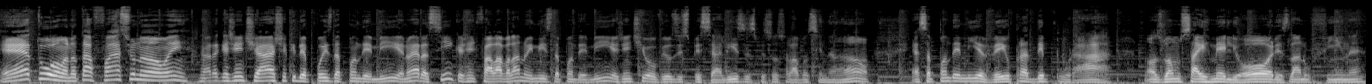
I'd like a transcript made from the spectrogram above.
É, turma, não tá fácil não, hein? Na hora que a gente acha que depois da pandemia, não era assim que a gente falava lá no início da pandemia, a gente ia ouvir os especialistas, as pessoas falavam assim: "Não, essa pandemia veio pra depurar. Nós vamos sair melhores lá no fim, né?"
